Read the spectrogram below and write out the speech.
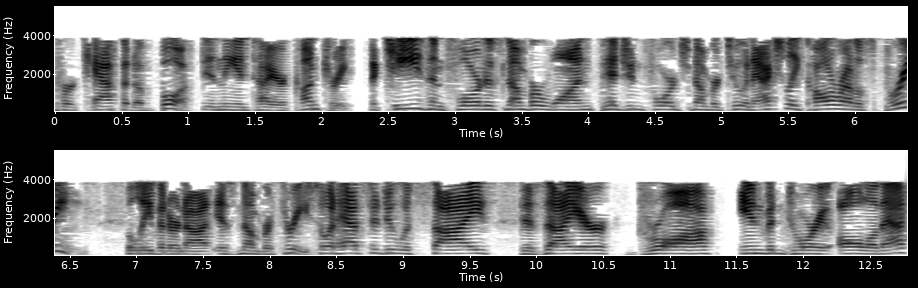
per capita booked in the entire country. The Keys in Florida's number one, Pigeon Forge number two, and actually Colorado Springs, believe it or not, is number three. So it has to do with size, desire, draw, inventory, all of that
